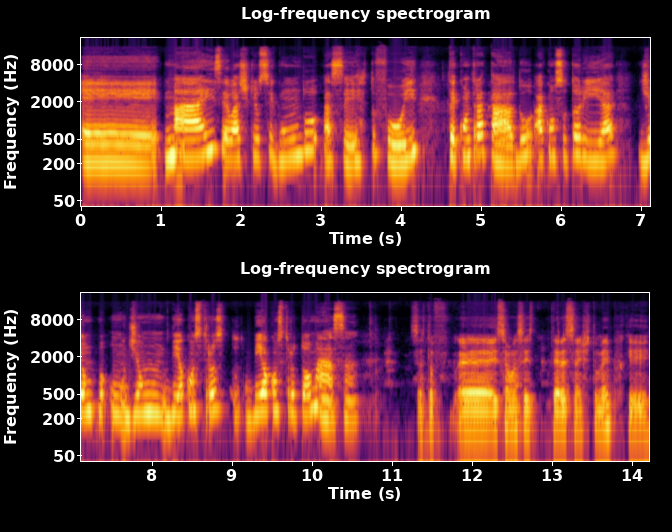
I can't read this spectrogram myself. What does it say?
é, mas eu acho que o segundo acerto foi ter contratado a consultoria de um, um de um bioconstru, bioconstrutor massa certa, é, esse é um acerto interessante também, porque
